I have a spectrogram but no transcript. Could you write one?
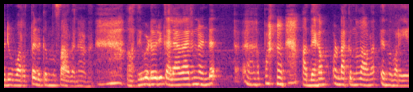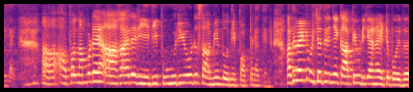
ഒരു വറുത്തെടുക്കുന്ന സാധനമാണ്. അതിവിടെ ഒരു കലാകാരനുണ്ട്. അദ്ദേഹം ഉണ്ടാക്കുന്നതാണ് എന്ന് പറയുണ്ടായി അപ്പോൾ നമ്മുടെ ആഹാര രീതി പൂരിയോട് സാമ്യം തോന്നി പപ്പടത്തിന്. അത് കഴിഞ്ഞ് ഉച്ചതിരിഞ്ഞ് കാപ്പി കുടിക്കാനായിട്ട് പോയത്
